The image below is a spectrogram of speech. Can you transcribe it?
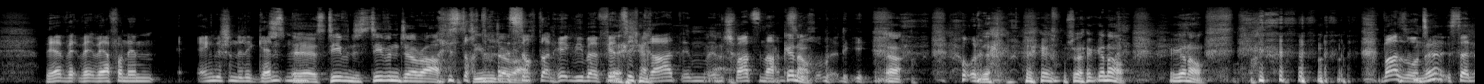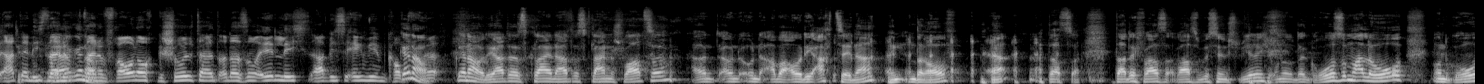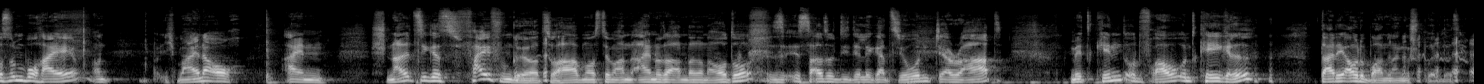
wer wer, wer von den englischen Legenden Äh, Steven Steven Gerrard, ist, doch, Steven ist doch Gerrard. dann irgendwie bei 40 Grad im, im schwarzen Anzug Genau. über die. Ja. Und genau, genau. war so, ne? Ist dann hat er nicht seine, Ja, genau. seine Frau noch geschultert oder so ähnlich? Habe ich es irgendwie im Kopf. Genau, Ja. genau. Die hatte das kleine, hat das kleine Schwarze und, und, und aber auch die 18er hinten drauf. Ja, das, dadurch war es war es ein bisschen schwierig und unter großem Hallo und großem Bohai und ich meine auch ein schnalziges Pfeifen gehört zu haben aus dem ein oder anderen Auto. Es ist also die Delegation Gerard mit Kind und Frau und Kegel da die Autobahn lang gesprintet.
